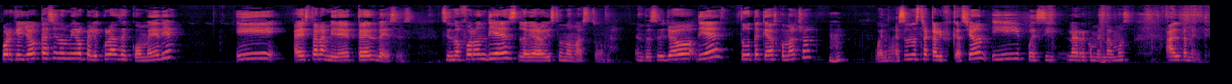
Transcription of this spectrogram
Porque yo casi no miro películas de comedia. Y esta la miré tres veces. Si no fueron 10, lo hubiera visto nomás una. Entonces yo 10, tú te quedas con 8. Bueno, esa es nuestra calificación y pues sí, la recomendamos altamente.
